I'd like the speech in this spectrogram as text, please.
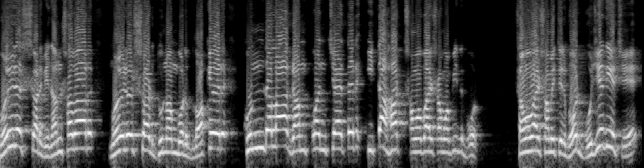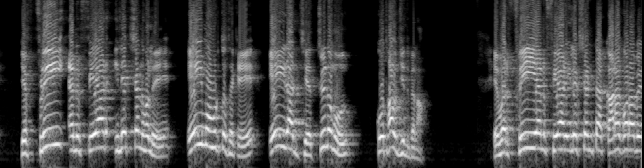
ময়ূরেশ্বর বিধানসভার, ময়ূরেশ্বর দু নম্বর ব্লকের কুণ্ডলা গ্রাম পঞ্চায়েতের ইটাহাট সমবায় সমিতির ভোট। সমবায় সমিতির ভোট বুঝিয়ে দিয়েছে যে ফ্রি অ্যান্ড ফেয়ার ইলেকশন হলে এই মুহূর্ত থেকে এই রাজ্যে তৃণমূল কোথাও জিতবে না। এবার ফ্রি অ্যান্ড ফেয়ার ইলেকশনটা কারা করাবে?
